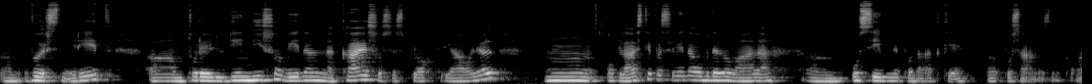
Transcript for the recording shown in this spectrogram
um, vrstni red. Um, torej, ljudje niso vedeli, na kaj so se sploh prijavljali. Um, oblast je pa seveda obdelovala um, osebne podatke uh, posameznikov.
